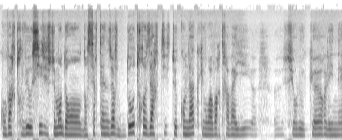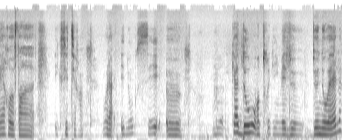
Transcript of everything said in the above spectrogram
qu'on va retrouver aussi justement dans, dans certaines œuvres d'autres artistes qu'on a qui vont avoir travaillé sur le cœur, les nerfs, enfin, etc. voilà, et donc c'est mon cadeau, entre guillemets, de, de Noël.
